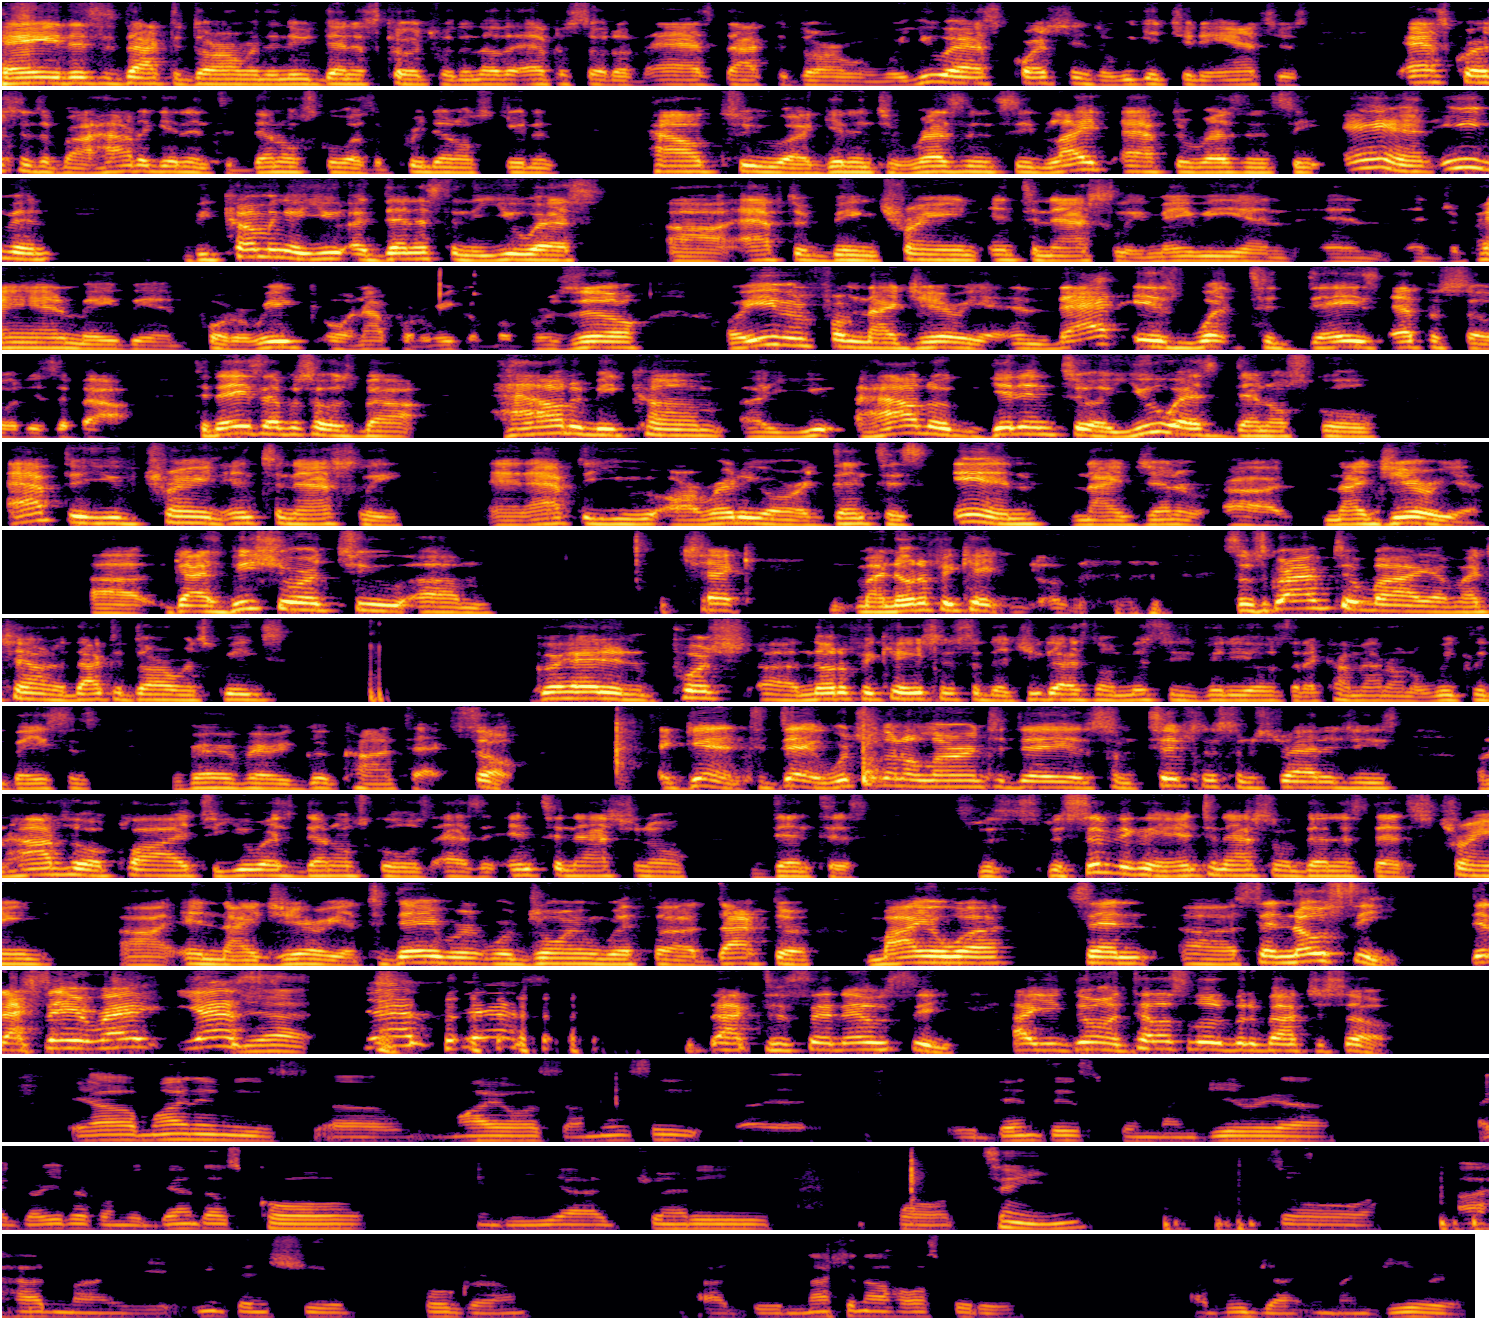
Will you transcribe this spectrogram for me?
Hey, this is Dr. Darwin, the new dentist coach, with another episode of Ask Dr. Darwin, where you ask questions and we get you the answers. Ask questions about how to get into dental school as a pre dental student, how to uh, get into residency, life after residency, and even becoming a, U- a dentist in the U.S. Uh, after being trained internationally, maybe in, in, in Japan, maybe in Puerto Rico, or not Puerto Rico, but Brazil, or even from Nigeria. And that is what today's episode is about. Today's episode is about how to become a U, how to get into a U.S. dental school after you've trained internationally and after you already are a dentist in Nigeria. Uh, Nigeria. Uh, guys, be sure to um, check my notification. subscribe to my uh, my channel, Dr. Darwin Speaks go ahead and push uh, notifications so that you guys don't miss these videos that I come out on a weekly basis. Very, very good content. So, again, today, what you're going to learn today is some tips and some strategies on how to apply to U.S. dental schools as an international dentist, spe- specifically an international dentist that's trained uh, in Nigeria. Today, we're, we're joined with uh, Dr. Mayowa Sen, uh, Senosi. Did I say it right? Yes. Yeah, Yes, yes. Dr. Senosi, how you doing? Tell us a little bit about yourself. yeah. My name is uh, Mayo Sanusi, uh, a dentist from Nigeria. I graduated from the dental school in the year 2014. So I had my internship program at the National Hospital, Abuja, in Nigeria.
